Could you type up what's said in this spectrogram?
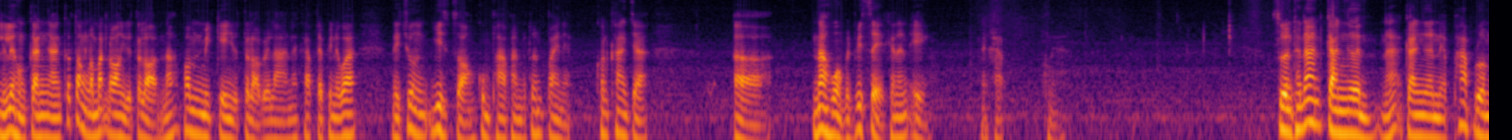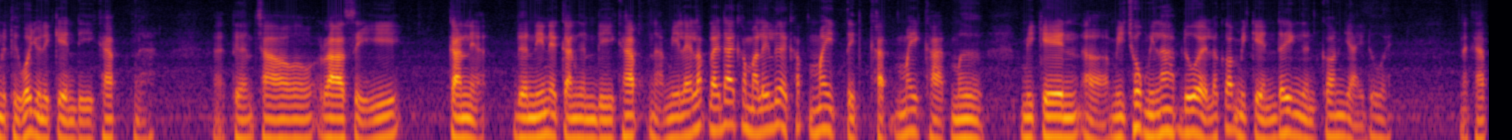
ในเรื่องของการงานก็ต้องระมัดระวังอยู่ตลอดนะเพราะมันมีเกณฑ์อยู่ตลอดเวลานะครับ แต่เพียงแต่ว่าในช่วง 22 กุมภาพันธ์เป็นต้นไปเนี่ยค่อนข้างจะน่าห่วงเป็นพิเศษแค่นั้นเองนะครับนะส่วนทางด้านการเงินนะการเงินเนี่ยภาพรวมเนี่ยถือว่าอยู่ในเกณฑ์ดีครับนะเดือนชาวราศีกันเนี่ยเดือนนี้เนี่ยการเงินดีครับนะมีรายรับรายได้เข้ามาเรื่อยๆครับไม่ติดขัดไม่ขาดมือ มีเกณฑ์มีโชคมีลาบด้วย แล้วก็มีเกณฑ์ได้เงินก้อนใหญ่ด้วยนะครับ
